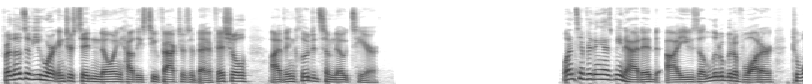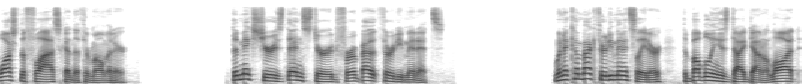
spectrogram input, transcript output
For those of you who are interested in knowing how these two factors are beneficial, I've included some notes here. Once everything has been added, I use a little bit of water to wash the flask and the thermometer. The mixture is then stirred for about 30 minutes. When I come back 30 minutes later, the bubbling has died down a lot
